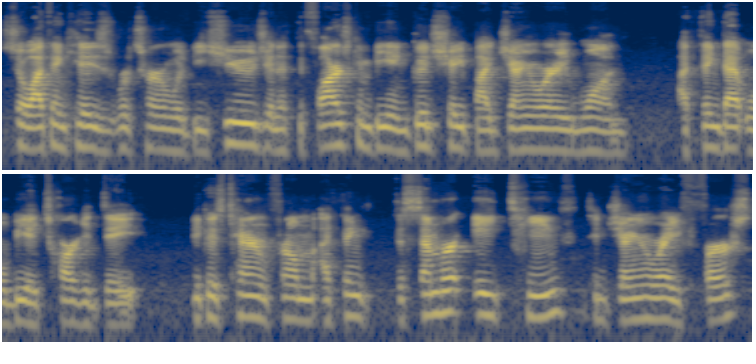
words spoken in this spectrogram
So I think his return would be huge. And if the Flyers can be in good shape by January 1, I think that will be a target date because Taryn, from I think December 18th to January 1st,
